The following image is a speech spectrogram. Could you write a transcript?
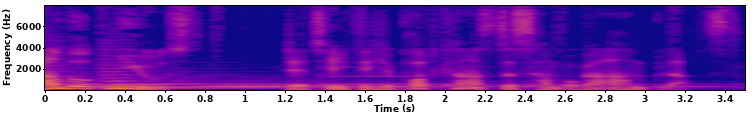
Hamburg News, der tägliche Podcast des Hamburger Abendblatts.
